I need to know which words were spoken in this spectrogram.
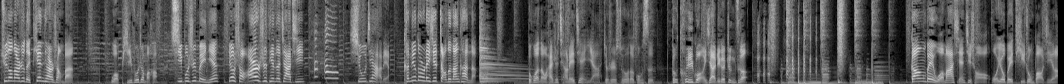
去到那儿就得天天上班。我皮肤这么好，岂不是每年要少二十天的假期？休假的呀，肯定都是那些长得难看的。不过呢，我还是强烈建议啊，就是所有的公司都推广一下这个政策。刚被我妈嫌弃丑，我又被体重暴击了。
